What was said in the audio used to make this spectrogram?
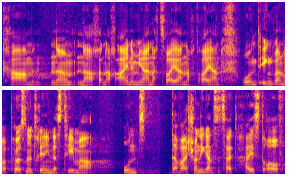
kamen, ne? nach, nach einem Jahr, nach zwei Jahren, nach drei Jahren. Und irgendwann war Personal Training das Thema und da war ich schon die ganze Zeit heiß drauf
